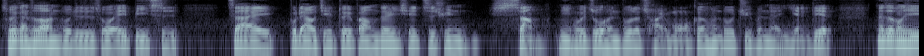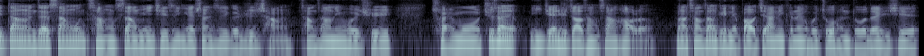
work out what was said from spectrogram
所以感受到很多，就是说，诶，彼此。在不了解对方的一些资讯上，你会做很多的揣摩跟很多剧本的演练。那这东西当然在商场上面，其实应该算是一个日常，常常你会去揣摩。就算你今天去找厂商好了，那厂商给你的报价，你可能会做很多的一些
